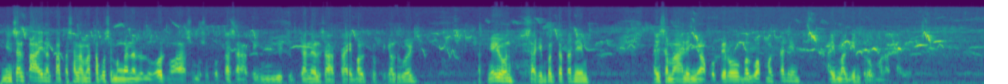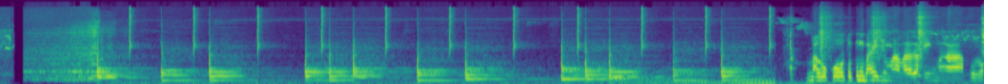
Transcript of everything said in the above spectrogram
Minsan pa ay nagpapasalamat ako sa mga nanonood, mga sumusuporta sa aking YouTube channel sa Tribal Tropical World. At ngayon, sa aking pagtatanim, ay samahan ninyo ako. Pero bago ako magtanim, ay mag-intro muna tayo. Bago ko tutumbahin yung mga malalaking mga puno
